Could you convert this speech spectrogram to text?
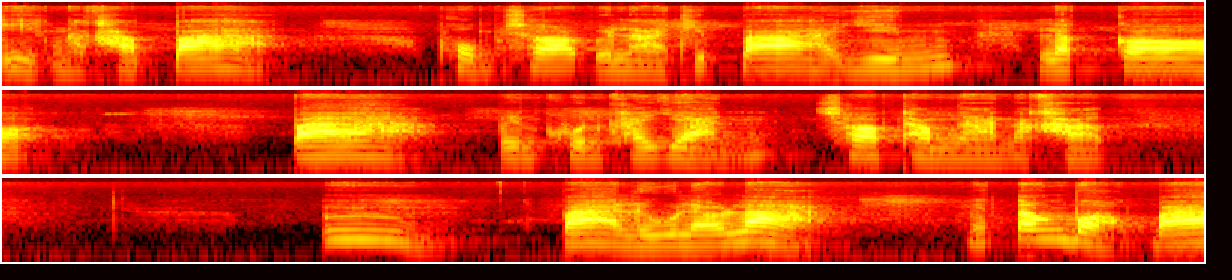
อีกนะครับ ป้า ผมชอบเวลาที่ป้ายิ้มแล้วก็ ป้า เป็นคนขยันชอบทำงานนะครับ อืม ป้ารู้แล้วล่ะ ไม่ต้องบอกป้า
